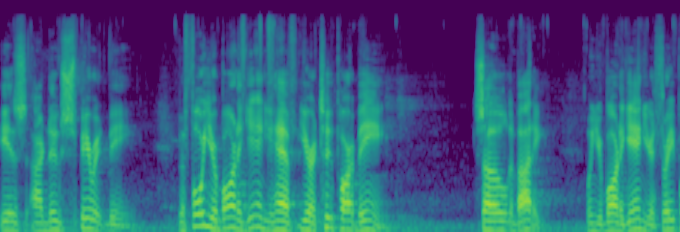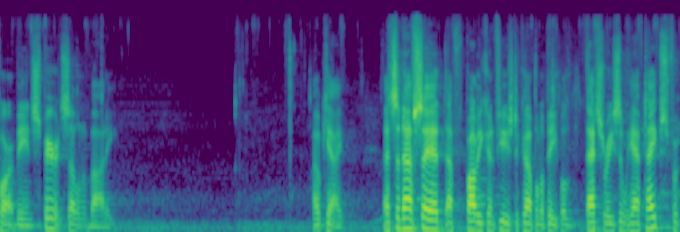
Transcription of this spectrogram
is our new spirit being. Before you're born again, you have you're a two-part being, soul and body. When you're born again, you're a three-part being, spirit, soul, and body. Okay. That's enough said. I've probably confused a couple of people. That's the reason we have tapes for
